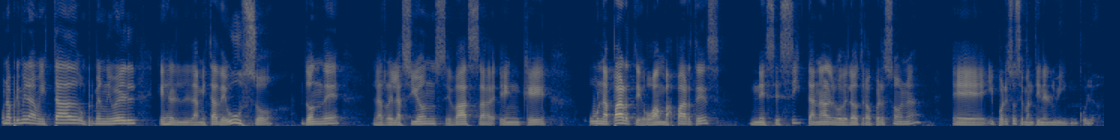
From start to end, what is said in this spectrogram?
Una primera amistad, un primer nivel, que es la amistad de uso, donde la relación se basa en que una parte o ambas partes necesitan algo de la otra persona eh, y por eso se mantiene el vínculo.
